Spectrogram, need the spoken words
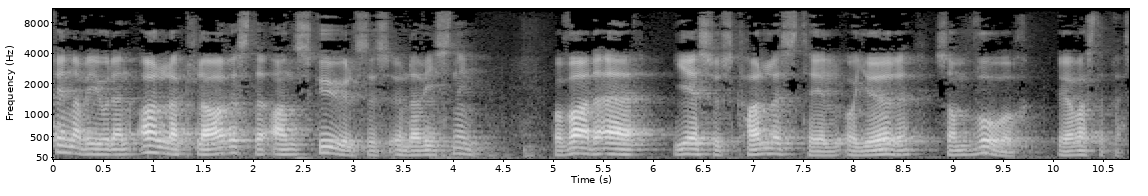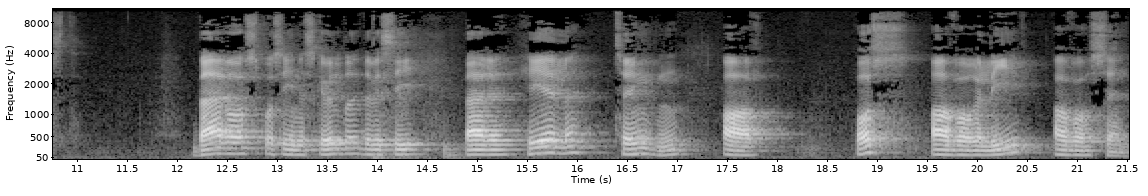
finner vi jo den aller klareste anskuelsesundervisning på hva det er Jesus kalles til å gjøre som vår øverste prest. bære oss på sine skuldre, dvs. Si, bære hele tyngden av oss, av våre liv, av vår synd.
